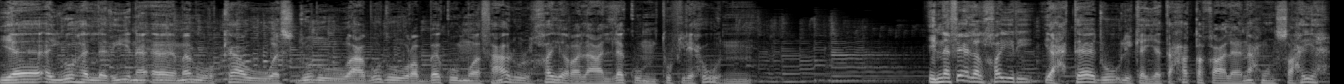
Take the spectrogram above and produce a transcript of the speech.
يا أيها الذين آمنوا اركعوا واسجدوا واعبدوا ربكم وافعلوا الخير لعلكم تفلحون. إن فعل الخير يحتاج لكي يتحقق على نحو صحيح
